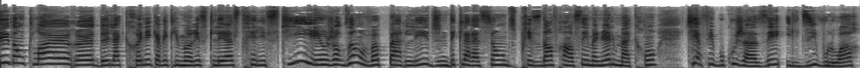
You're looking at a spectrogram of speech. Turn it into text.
C'est donc l'heure euh, de la chronique avec l'humoriste Léa Streliski et aujourd'hui on va parler d'une déclaration du président français Emmanuel Macron qui a fait beaucoup jaser. Il dit vouloir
